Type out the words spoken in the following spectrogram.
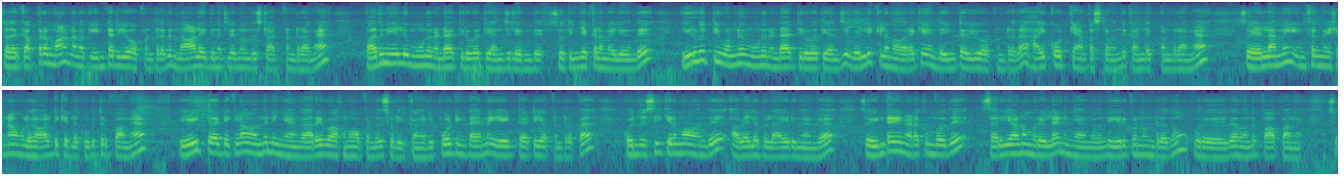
ஸோ அதுக்கப்புறமா நமக்கு இன்டர்வியூ அப்படின்றது நாளை தினத்துலேருந்து வந்து ஸ்டார்ட் பண்ணுறாங்க பதினேழு மூணு ரெண்டாயிரத்தி இருபத்தி அஞ்சிலிருந்து ஸோ திங்கக்கிழமையிலிருந்து இருபத்தி ஒன்று மூணு ரெண்டாயிரத்தி இருபத்தி அஞ்சு வெள்ளிக்கிழமை வரைக்கும் இந்த இன்டர்வியூ அப்படின்றத ஹைகோர்ட் கேம்பஸில் வந்து கண்டக்ட் பண்ணுறாங்க ஸோ எல்லாமே இன்ஃபர்மேஷனாக உங்களுக்கு ஹால் டிக்கெட்டில் கொடுத்துருப்பாங்க. எயிட் தேர்ட்டிக்கெலாம் வந்து நீங்கள் அங்கே அரைவ் ஆகணும் அப்படின்றது சொல்லியிருக்காங்க. ரிப்போர்ட்டிங் டைமே எயிட் தேர்ட்டி அப்படின்றப்ப கொஞ்சம் சீக்கிரமாக வந்து அவைலபிள் ஆகிடுங்க அங்கே. ஸோ இன்டர்வியூ நடக்கும்போது சரியான முறையில் நீங்கள் அங்கே வந்து இருக்கணுன்றதும் ஒரு இதை வந்து பார்ப்பாங்க. ஸோ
